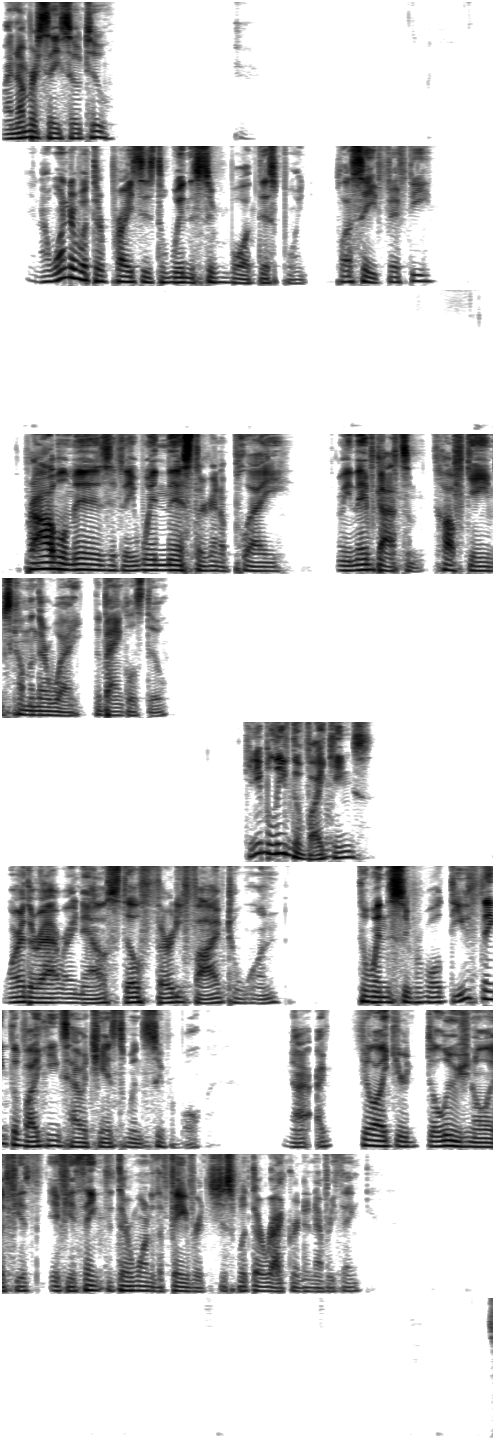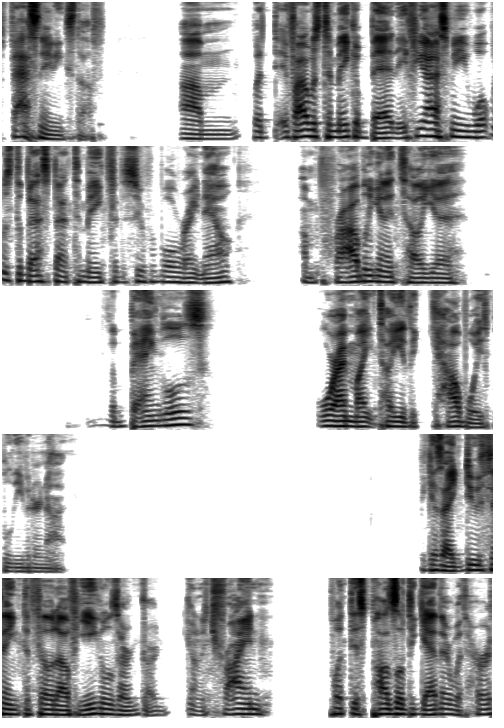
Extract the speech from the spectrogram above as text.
My numbers say so too. And I wonder what their price is to win the Super Bowl at this point. Plus 850. Problem is if they win this, they're going to play. I mean, they've got some tough games coming their way. The Bengals do. Can you believe the Vikings? Where they're at right now, still 35 to 1 to win the Super Bowl. Do you think the Vikings have a chance to win the Super Bowl? I, I, feel like you're delusional if you if you think that they're one of the favorites just with their record and everything. Fascinating stuff. Um, but if I was to make a bet, if you ask me what was the best bet to make for the Super Bowl right now, I'm probably going to tell you the Bengals, or I might tell you the Cowboys, believe it or not. Because I do think the Philadelphia Eagles are, are going to try and put this puzzle together with uh,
